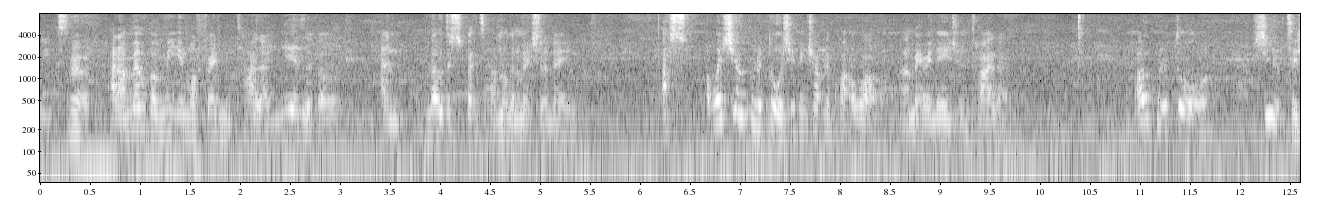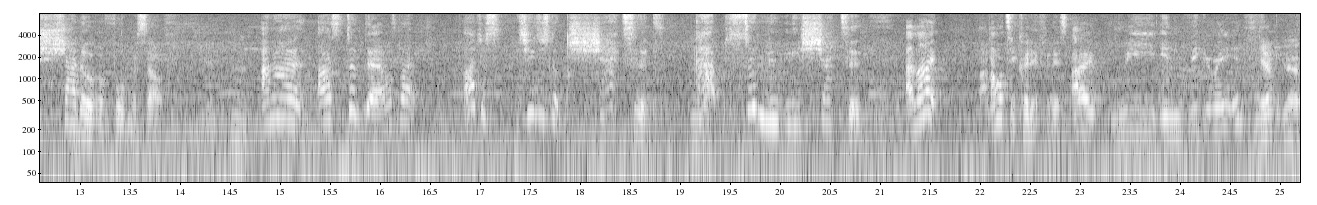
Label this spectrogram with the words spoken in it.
weeks. Yeah. And I remember meeting my friend in Thailand years ago, and no disrespect to her, I'm not going to mention her name. I when she opened the door, she'd been traveling quite a while, and I met her in Asia in Thailand. I opened the door, she looked a shadow of a former self. Hmm. And I, I stood there, I was like, I just, she just looked shattered. Hmm. Absolutely shattered. And I, and I'll take credit for this, I reinvigorated, yeah, Yeah.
